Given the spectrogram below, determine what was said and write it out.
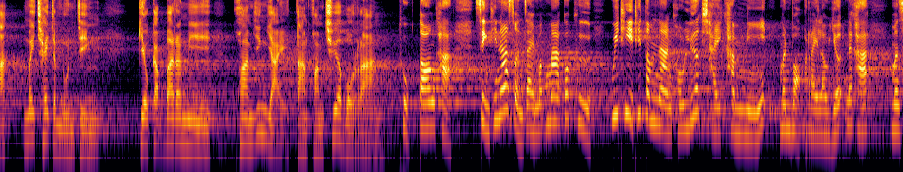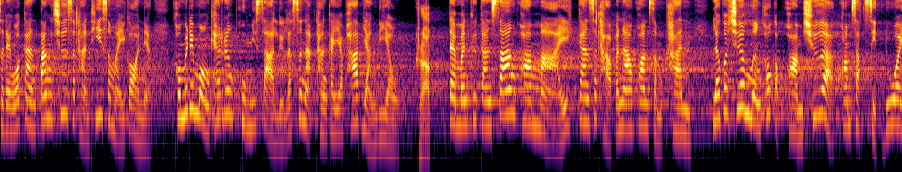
ลักษณ์ไม่ใช่จำนวนจริง เกี่ยวกับบารมี ความยิ่งใหญ่ตามความเชื่อโบราณ ถูกต้องค่ะ สิ่งที่น่าสนใจมากๆก็คือ วิธีที่ตำนานเขาเลือกใช้คำนี้ มันบอกอะไรเราเยอะนะคะ มันแสดงว่าการตั้งชื่อสถานที่สมัยก่อนเนี่ยเขาไม่ได้มองแค่เรื่องภูมิศาสตร์หรือลักษณะทางกายภาพอย่างเดียว ครับ แต่มันคือการสร้างความหมาย การสถาปนาความสำคัญ แล้วก็เชื่อมเมืองเข้ากับความเชื่อ ความศักดิ์สิทธิ์ด้วย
